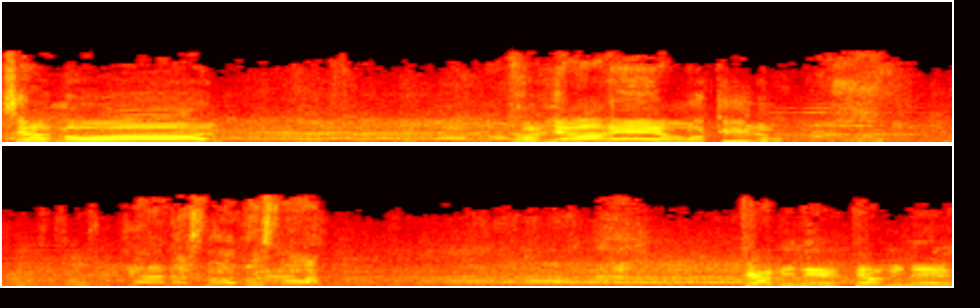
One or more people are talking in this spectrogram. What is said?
C'est un mol. Premier arrêt, on recule. Terminé, terminé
